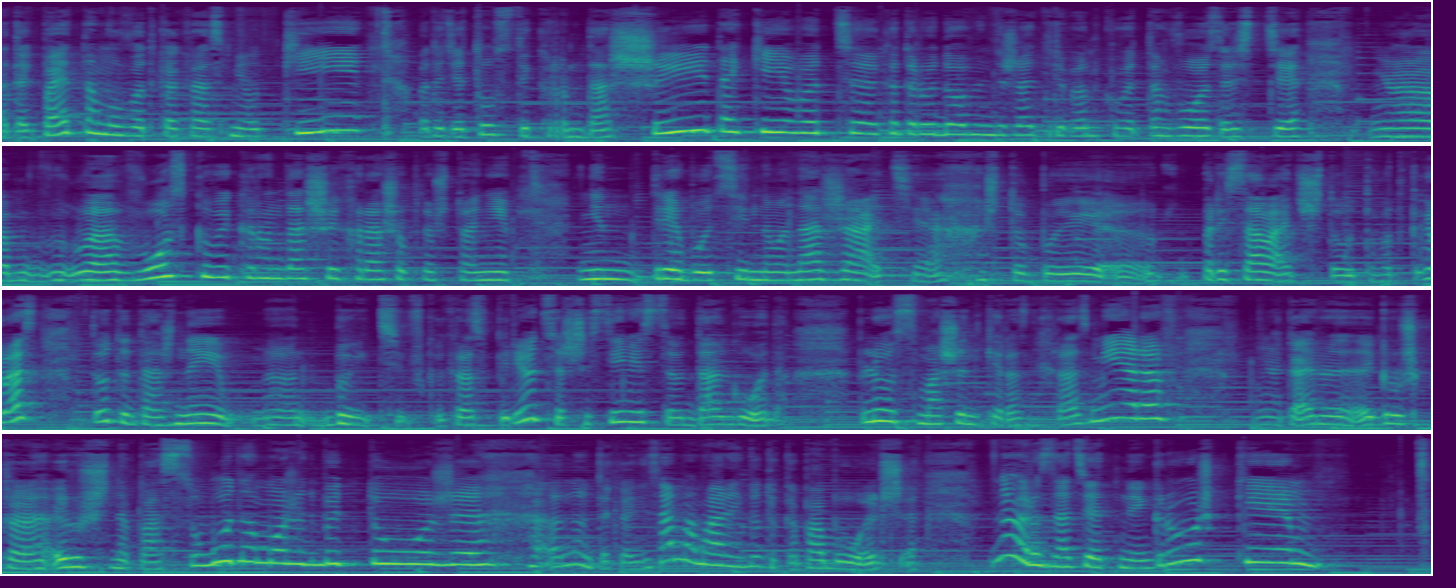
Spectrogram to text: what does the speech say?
Так поэтому вот как раз мелкие, вот эти толстые карандаши такие вот, которые удобно держать ребенку в этом возрасте. Э, восковые карандаши хорошо, потому что они не требуют сильного нажатия, чтобы э, порисовать что-то. Вот как раз тут и должны э, быть как раз в период с 6 месяцев до года. Плюс машинки разных размеров, игрушка, игрушечная посуда может быть тоже, ну такая не самая маленькая, только побольше. Ну и разноцветные игрушки,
